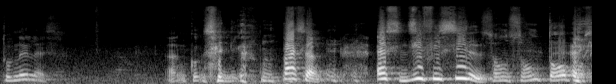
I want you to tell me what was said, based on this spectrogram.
túneles. Pasan. Es difícil. son, son topos.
